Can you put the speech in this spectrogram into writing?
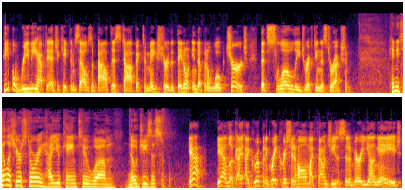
people really have to educate themselves about this topic to make sure that they don't end up in a woke church that's slowly drifting this direction. Can you tell us your story? How you came to um, know Jesus? Yeah. Yeah, look, I, I grew up in a great Christian home. I found Jesus at a very young age,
